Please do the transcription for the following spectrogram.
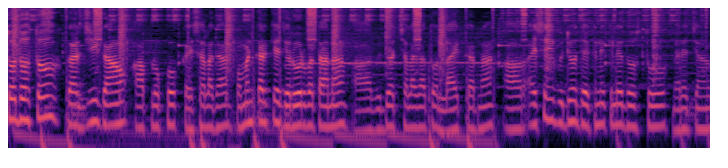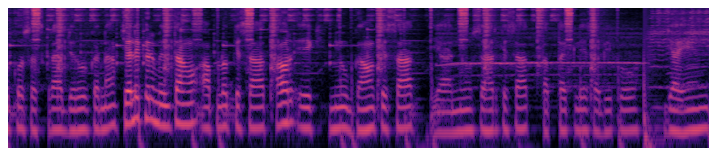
तो दोस्तों, करजी गाँव आप लोग को कैसा लगा? कमेंट करके ज़रूर बताना। और वीडियो अच्छा लगा तो लाइक करना। और ऐसे ही वीडियो देखने के लिए दोस्तों, मेरे चैनल को सब्सक्राइब ज़रूर करना। चलिए फिर मिलता हूँ आप लोग के साथ और एक न्यू गाँव के साथ या न्यू शहर के साथ। तब तक के लिए सभी को जय हिंद।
